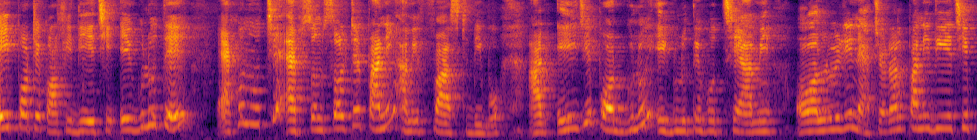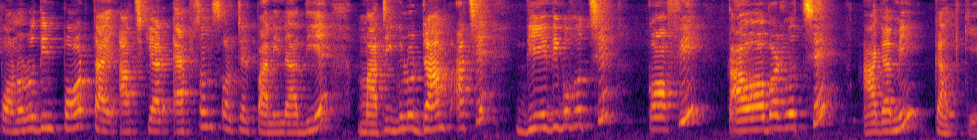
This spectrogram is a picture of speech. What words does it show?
এই পটে কফি দিয়েছি, এগুলোতে এখন হচ্ছে অ্যাপসম সল্টের পানি আমি ফার্স্ট দিব। আর এই যে পটগুলো, এগুলোতে হচ্ছে আমি অলরেডি ন্যাচারাল পানি দিয়েছি পনেরো দিন পর, তাই আজকে আর অ্যাপসম সল্টের পানি না দিয়ে মাটিগুলো ডাম্প আছে। দিয়ে দিব হচ্ছে কফি তাও আবার হচ্ছে আগামী কালকে।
